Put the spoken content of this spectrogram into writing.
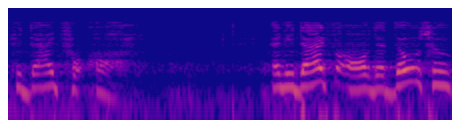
he died for all. And he died for all that those who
